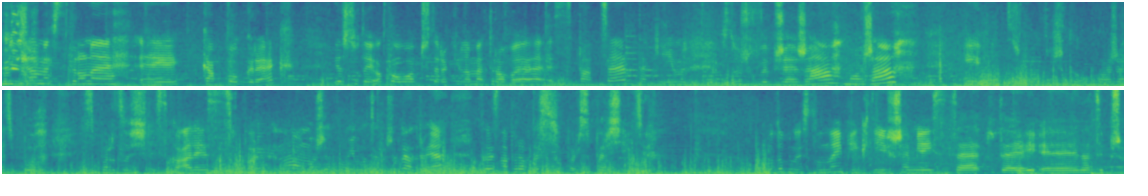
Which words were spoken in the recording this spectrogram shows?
Zmierzamy w stronę e, Capo Grek. Jest tutaj około 4-kilometrowy spacer, takim wzdłuż wybrzeża morza. I trzeba troszkę uważać, bo jest bardzo ślisko, ale jest super. No może pomimo tego, że wiadruje, to jest naprawdę super, super się idzie. Podobno jest to najpiękniejsze miejsce tutaj e, na Cyprze.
